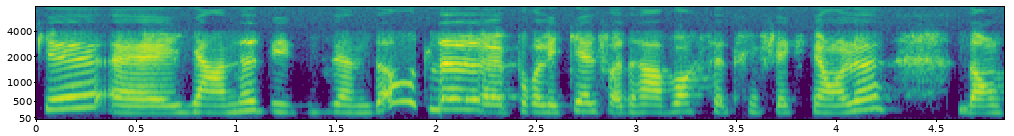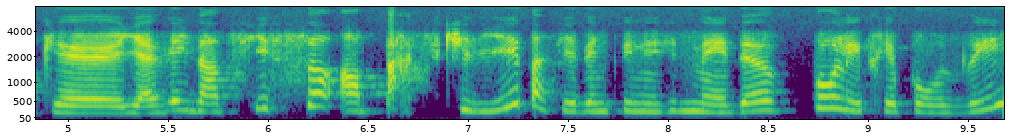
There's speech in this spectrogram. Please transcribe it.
qu'il euh, y en a des dizaines d'autres pour lesquels il faudrait avoir cette réflexion-là. Donc, euh, il avait identifié ça en particulier parce qu'il y avait une pénurie de main-d'œuvre pour les préposés.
